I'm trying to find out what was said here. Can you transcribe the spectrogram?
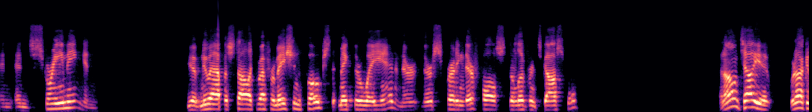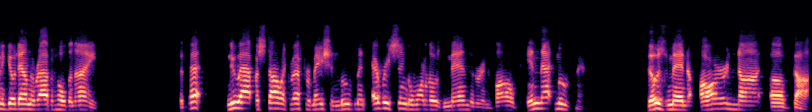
and, and screaming and you have new apostolic reformation folks that make their way in and they're they're spreading their false deliverance gospel. And I'll tell you, we're not going to go down the rabbit hole tonight. But that new apostolic reformation movement, every single one of those men that are involved in that movement, those men are not of God.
